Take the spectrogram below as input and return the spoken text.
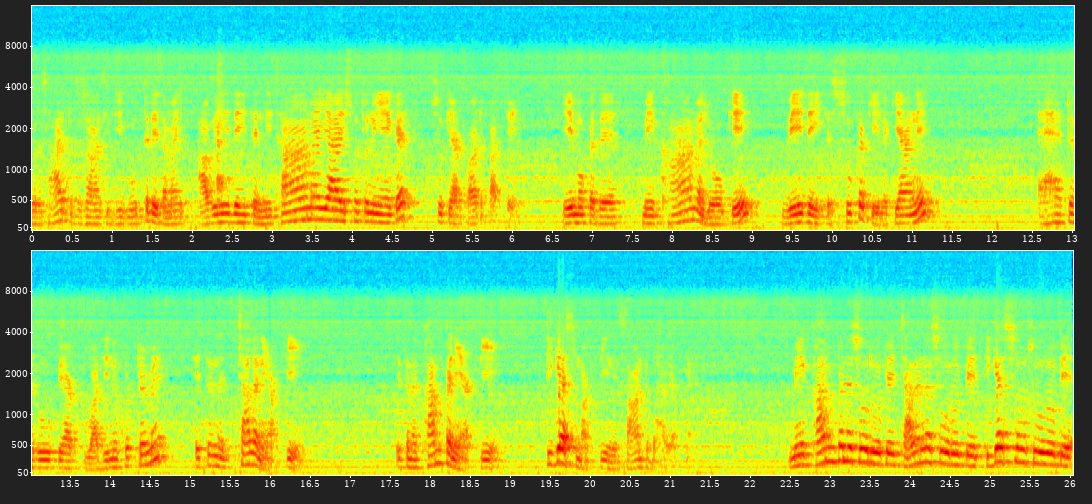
ඒක සාහිත්‍ය සාංශිදී උත්තරේ තමයි අවේදිත නිසාමයි ආයස්මතුණි ඒක සුඛයක් වඩපත් ඒ මොකද මේ කාම ලෝකේ වේදිත සුඛ කියලා කියන්නේ ඇහැට රූපයක් වදිනකොටම එතන චලනයක් තියෙනවා. එතන කම්පනයක් තියෙන. තිගැස්මක් තියෙන සාන්ත භාවයක් නැහැ. මේ කම්පන ස්වරූපේ චලන ස්වරූපේ තිගැස්සුම් ස්වරූපේ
